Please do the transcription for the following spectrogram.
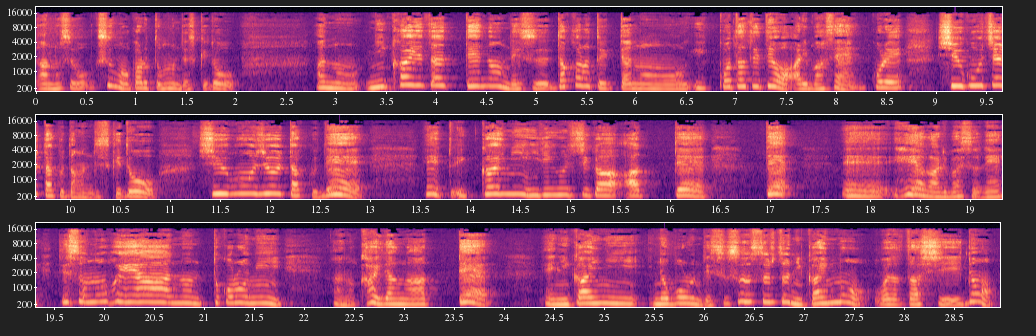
あの、すぐ、すぐ分かると思うんですけど、あの、2階建てなんです。だからといって、あの、1戸建てではありません。これ、集合住宅なんですけど、集合住宅で、えっ、ー、と、1階に入り口があって、で、えー、部屋がありますよね。で、その部屋のところに、あの、階段があって、2階に登るんです。そうすると2階も私の、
